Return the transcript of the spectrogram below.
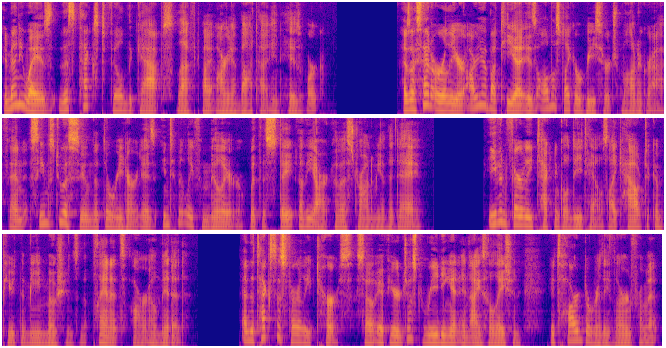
In many ways, this text filled the gaps left by Aryabhata in his work. As I said earlier, Aryabhatiya is almost like a research monograph and seems to assume that the reader is intimately familiar with the state of the art of astronomy of the day. Even fairly technical details like how to compute the mean motions of the planets are omitted. And the text is fairly terse, so if you're just reading it in isolation, it's hard to really learn from it.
